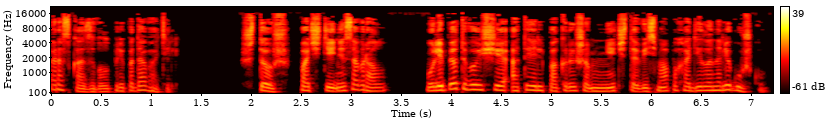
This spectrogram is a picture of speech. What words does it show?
рассказывал преподаватель. Что ж, почти не соврал. Улепетывающая отель по крышам нечто весьма походило на лягушку.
